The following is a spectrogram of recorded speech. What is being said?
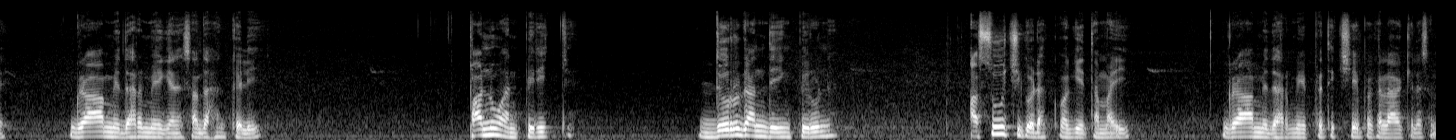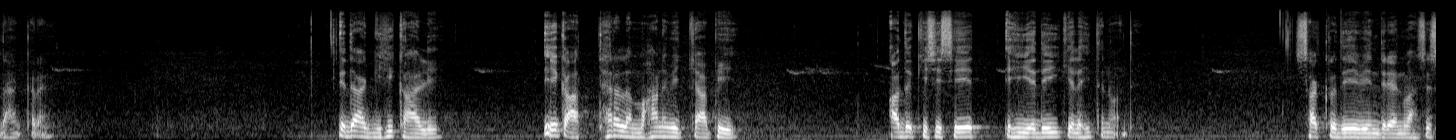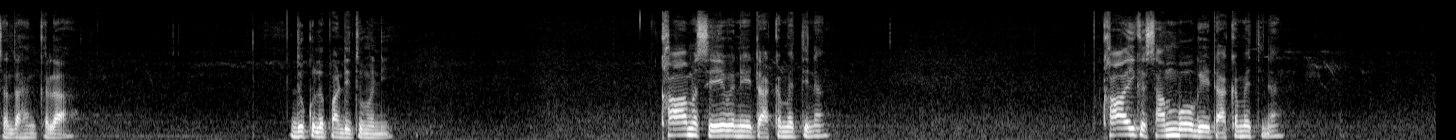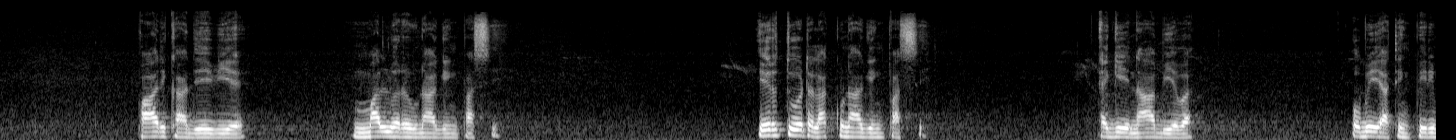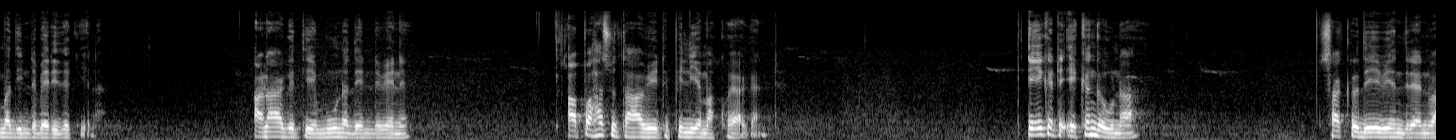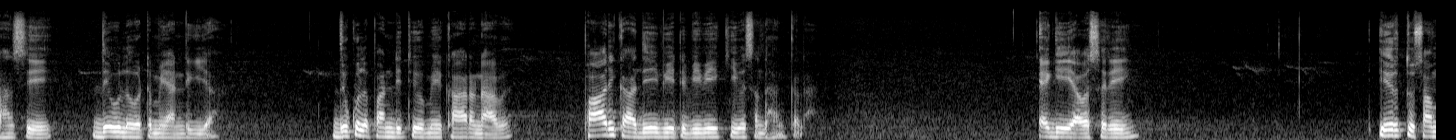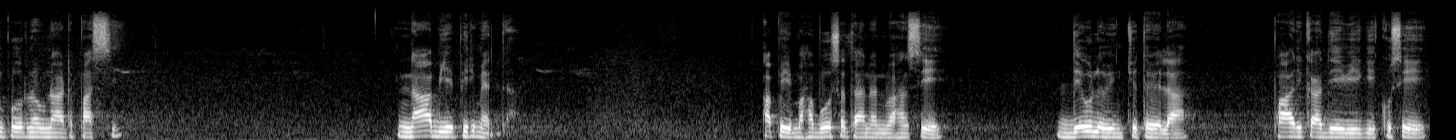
ග්‍රාම්‍ය ධර්මය ගැන සඳහන් කළේ පනුවන් පිරිච්ච දුර්ගන්ධයෙන් පිරුණ අසූචි ගොඩක් වගේ තමයි ග්‍රාම්‍ය ධර්මය ප්‍රතික්ෂේප කලා කියල සඳහන් කරන. එදා ගිහි කාලි ඒක අත්හැරල මහන වෙච්චාපී අද කිසි සේත් එහි යෙදෙයි කියල හිතනවාද. සක්‍ර දේවේන්ද්‍රයන් වහන්සේ සඳහන් කළා දුකුල පණ්ඩිතුමනි කාම සේවනයට අකමැතිනම් කායික සම්බෝගයට අකමැතිනම් පාරිකා දේවිය මල්වර වුණාගෙන් පස්සේ. එර්තුවට ලක්වුණාගෙන් පස්සේ. ඇගේ නාබියව ඔබේ අතින් පිරිමදින්ට බැරිද කියලා. අනාගතයේ මූුණ දෙන්න වෙන අපහසුතාවයට පිළියමක් හොයාගන්ට. ඒකට එකඟ වුණා සක්‍ර දේවේන්ද්‍රයන් වහන්සේ දෙව්ලොවටම යන්ඩ ගියා. දුකුල පණ්ඩිතයෝ මේ කාරණාව පාරිකා දේවයට විවේකීව සඳහන් කළා. ඇගේ අවසරයෙන් ඉර්තු සම්පූර්ණ වනාට පස්සේ නාබිය පිරිමැද්ද. අපේ මහබෝසතාණන් වහන්සේ දෙව්ලවින් චුත වෙලා පාරිකා දේවයගේ කුසේ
